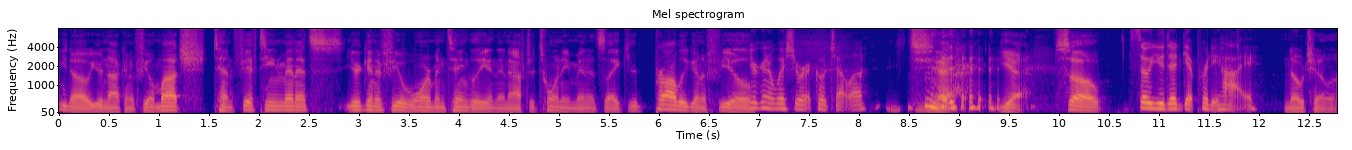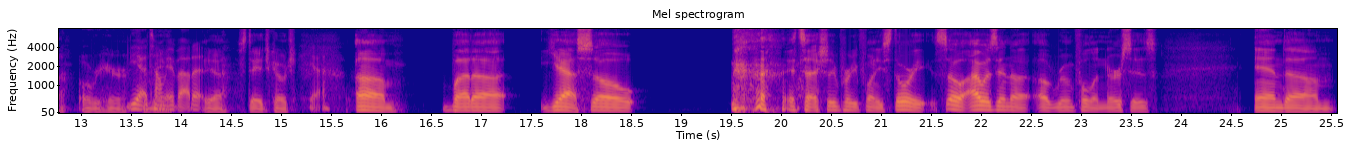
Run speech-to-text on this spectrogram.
You know, you're not going to feel much. 10, 15 minutes, you're going to feel warm and tingly. And then after 20 minutes, like, you're probably going to feel You're gonna wish you were at Coachella. yeah, yeah. So So you did get pretty high. no cella over here. Yeah, tell me about it. Yeah, stagecoach. Yeah. Um, but uh, yeah. So it's actually a pretty funny story. So I was in a, a room full of nurses, and um,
